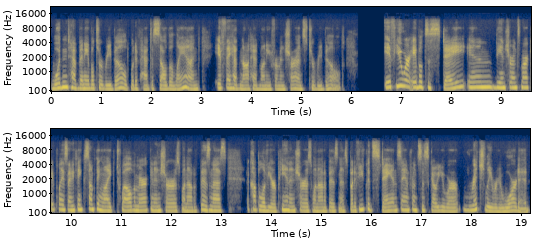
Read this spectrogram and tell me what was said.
wouldn't have been able to rebuild, would have had to sell the land if they had not had money from insurance to rebuild. If you were able to stay in the insurance marketplace, I think something like 12 American insurers went out of business, a couple of European insurers went out of business. But if you could stay in San Francisco, you were richly rewarded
